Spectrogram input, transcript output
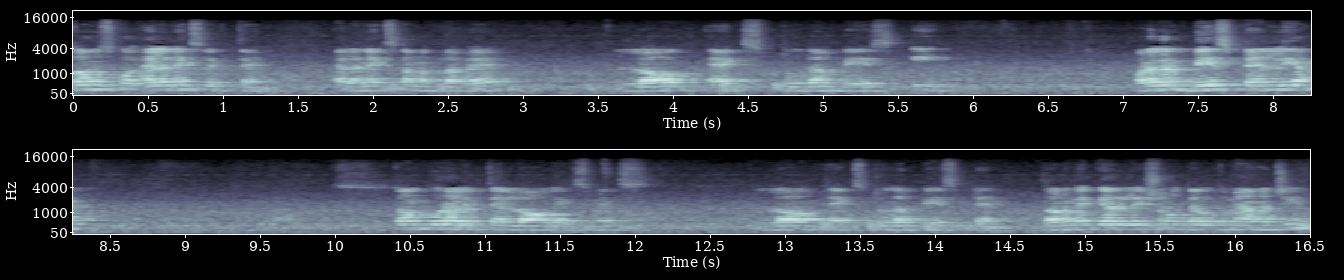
तो हम उसको ln x लिखते हैं। ln x का मतलब है log x to the base e और अगर बेस 10 लिया तो हम पूरा लिखते हैं log x means log x to the base 10 दोनों में क्या रिलेशन होता है वो तुम्हें आना चाहिए?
